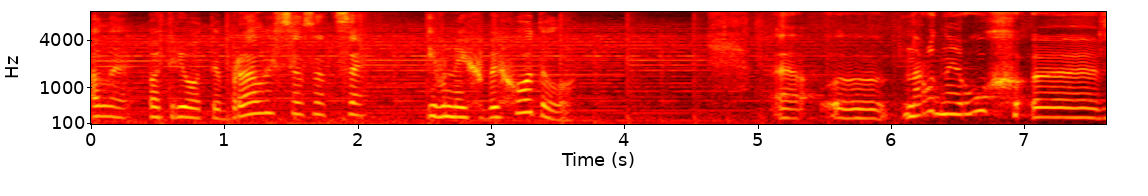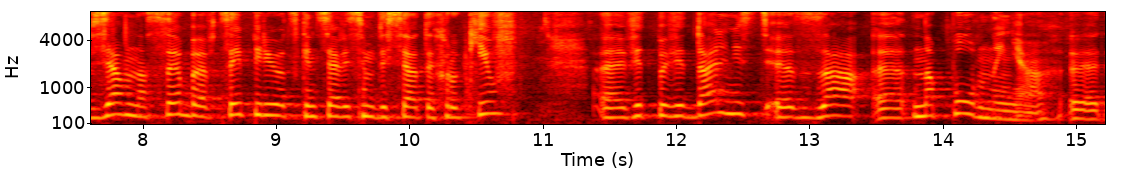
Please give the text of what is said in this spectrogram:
але патріоти бралися за це, і в них виходило. Е, е, Народний рух е, взяв на себе в цей період з кінця 80-х років відповідальність е, за е, наповнення е,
